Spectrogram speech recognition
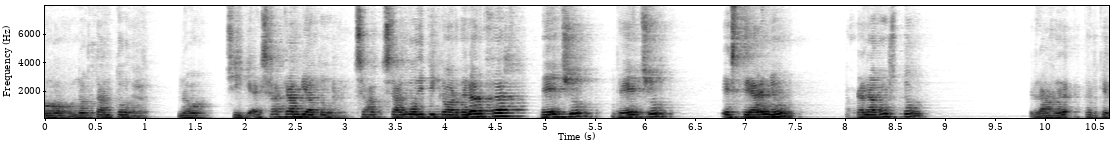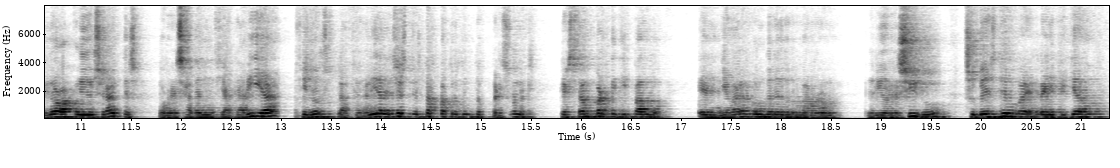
no, no están todas. No, sí, se ha cambiado todo. Se, ha- se han modificado ordenanzas. De hecho, de hecho, este año, ahora en agosto, la porque no ha podido ser antes por esa denuncia que había, sino la ciudadanía de Cheste, estas 400 personas que están participando en llevar al contenedor marrón el bioresiduo, se hubiesen be- beneficiado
